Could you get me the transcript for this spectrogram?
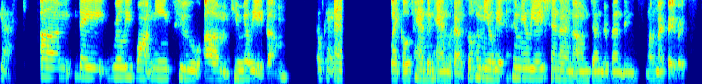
Yeah. Um they really want me to um humiliate them. Okay. And like goes hand in hand with that. So humili- humiliation and um, gender bending is one of my favorites.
